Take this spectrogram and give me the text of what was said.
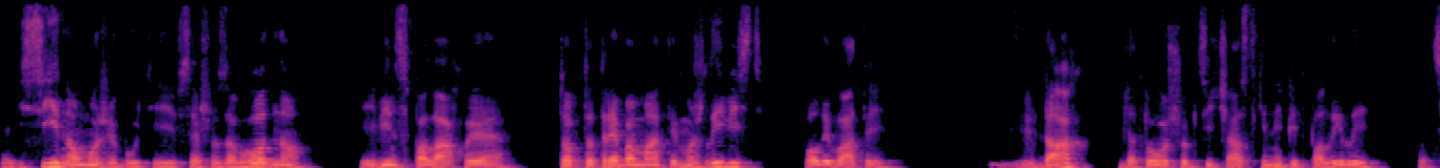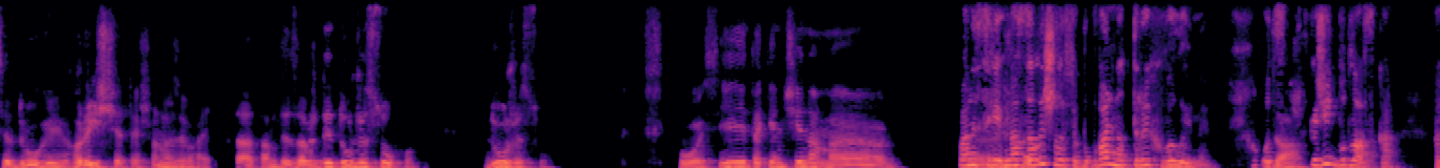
і сіно може бути, і все, що завгодно, і він спалахує. Тобто треба мати можливість поливати дах для того, щоб ці частки не підпалили це друге горище, те, що називається, да, там, де завжди дуже сухо. Дуже сухо. Ось, і таким чином. е, Пане Е, Сергію, в нас залишилося буквально три хвилини. От Да. скажіть, будь ласка, е,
